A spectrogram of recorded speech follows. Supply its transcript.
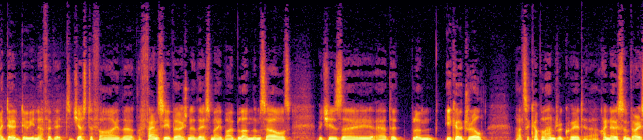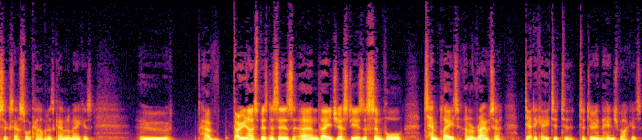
I don't do enough of it to justify the, the fancy version of this made by Blum themselves, which is a, uh, the Blum Eco Drill. That's a couple hundred quid. Uh, I know some very successful carpenters, cabinet makers who have very nice businesses and they just use a simple template and a router dedicated to, to doing the hinge pockets.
